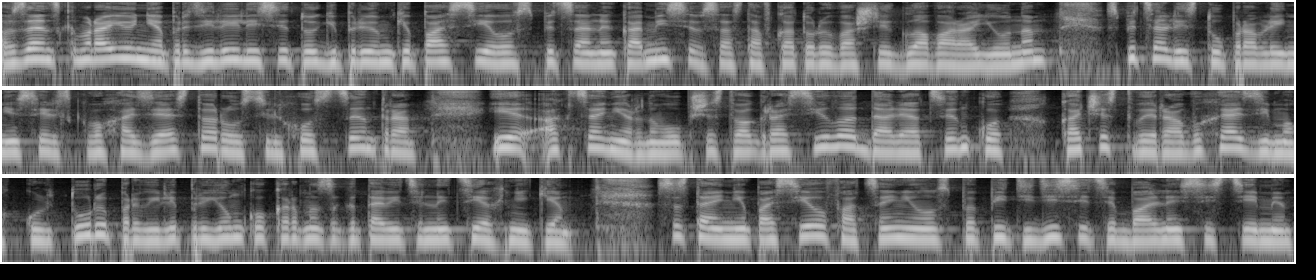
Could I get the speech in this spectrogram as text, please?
В Заинском районе определились итоги приемки посевов. Специальная комиссия, в состав которой вошли глава района, специалисты управления сельского хозяйства, Россельхозцентра и акционерного общества «Агросила» дали оценку качества яровых и озимых культур и провели приемку кормозаготовительной техники. Состояние посевов оценивалось по 50-бальной системе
